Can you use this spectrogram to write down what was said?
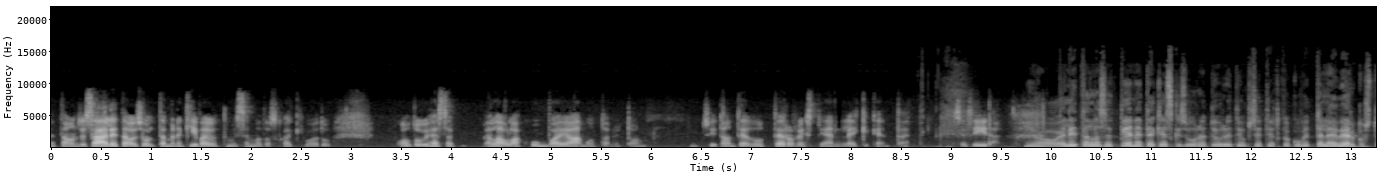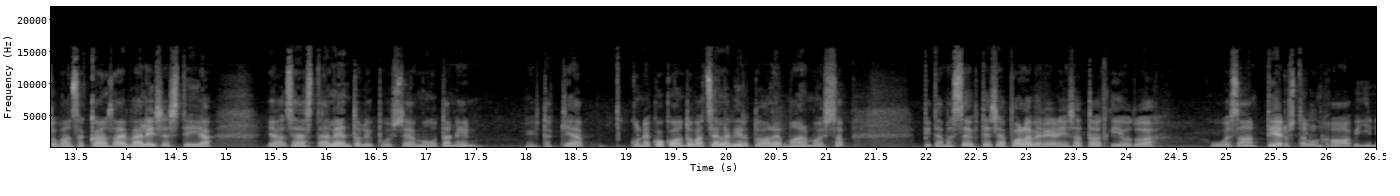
Että on se sääli, että olisi ollut tämmöinen kiva juttu, missä me oltaisiin kaikki voitu oltu yhdessä laulaa kumpajaa, mutta nyt on nyt siitä on tullut terroristien leikkikenttä, että se siitä. Joo, eli tällaiset pienet ja keskisuuret yritykset, jotka kuvittelee verkostuvansa kansainvälisesti ja, ja säästää lentolipuissa ja muuta, niin yhtäkkiä kun ne kokoontuvat siellä virtuaalimaailmoissa pitämässä yhteisiä palaveria, niin saattavatkin joutua USAn tiedustelun haaviin.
